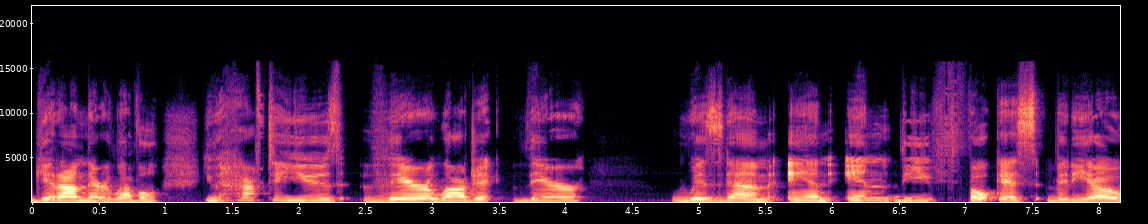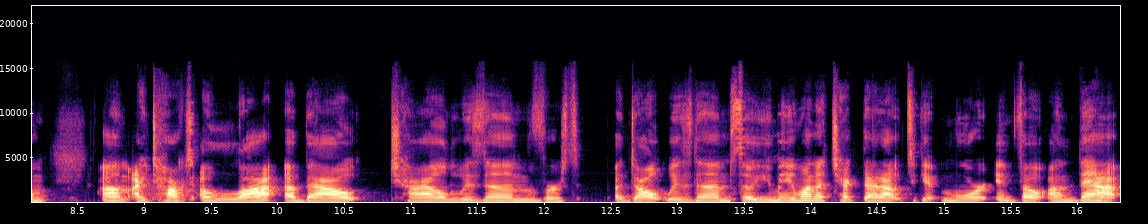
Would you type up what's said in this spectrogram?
get on their level. You have to use their logic, their wisdom. And in the focus video, um, I talked a lot about child wisdom versus adult wisdom. So you may want to check that out to get more info on that.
